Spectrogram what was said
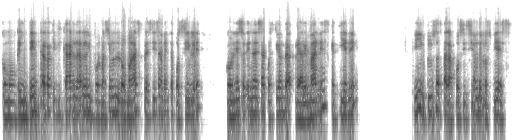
como que intenta ratificar, darle la información lo más precisamente posible con eso, en esa cuestión de, de ademanes que tiene, e incluso hasta la posición de los pies.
